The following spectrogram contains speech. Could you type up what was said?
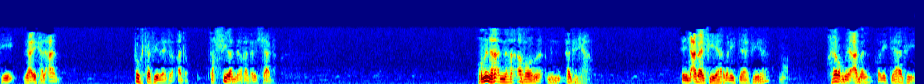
في ذلك العام. تكتب في ليلة القدر تفصيلا من القدر السابق. ومنها أنها أفضل من ألف شهر. يعني العمل فيها والاجتهاد فيها نعم. خير من العمل والاجتهاد في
